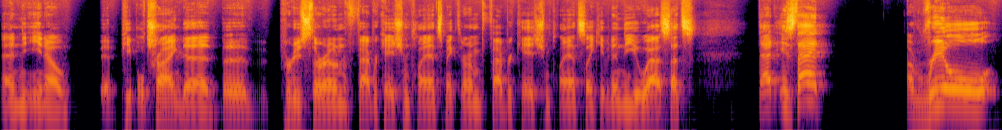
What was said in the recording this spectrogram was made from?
and you know people trying to uh, produce their own fabrication plants, make their own fabrication plants, like even in the U.S. That's that is that a real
